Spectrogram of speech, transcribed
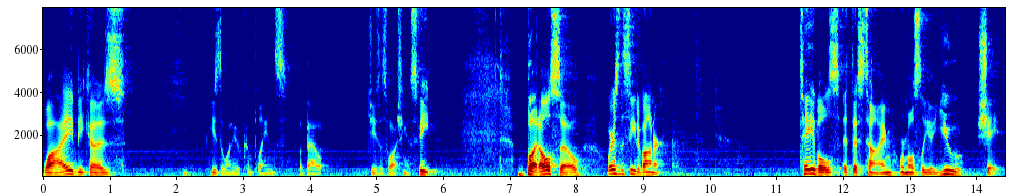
Why? Because He's the one who complains about Jesus washing his feet. But also, where's the seat of honor? Tables at this time were mostly a U shape.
